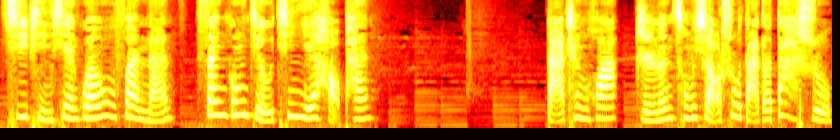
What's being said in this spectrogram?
七品县官勿犯难”。三公九卿也好攀，打秤花只能从小树打到大树，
